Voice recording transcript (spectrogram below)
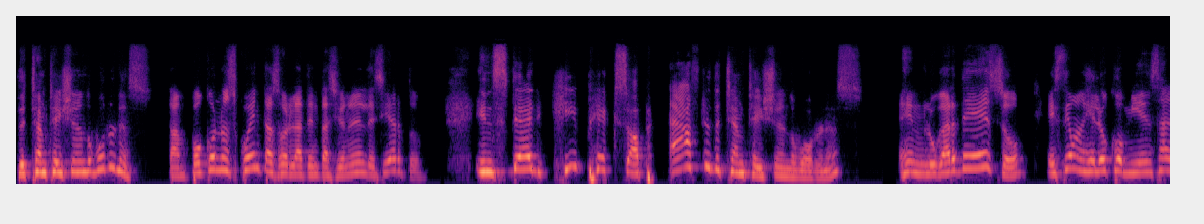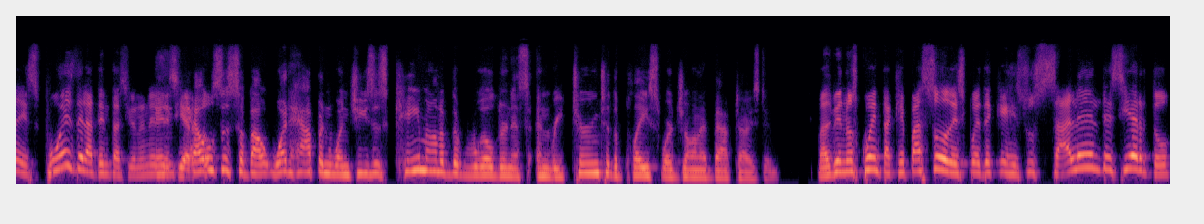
the temptation in the wilderness. Tampoco nos cuenta sobre la tentación en el desierto. Instead, he picks up after the temptation in the wilderness En lugar de eso, este evangelio comienza después de la tentación en el and desierto tells us about what happened when Jesus came out of the wilderness and returned to the place where John had baptized him. Más bien nos cuenta qué pasó después de que Jesús sale del desierto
